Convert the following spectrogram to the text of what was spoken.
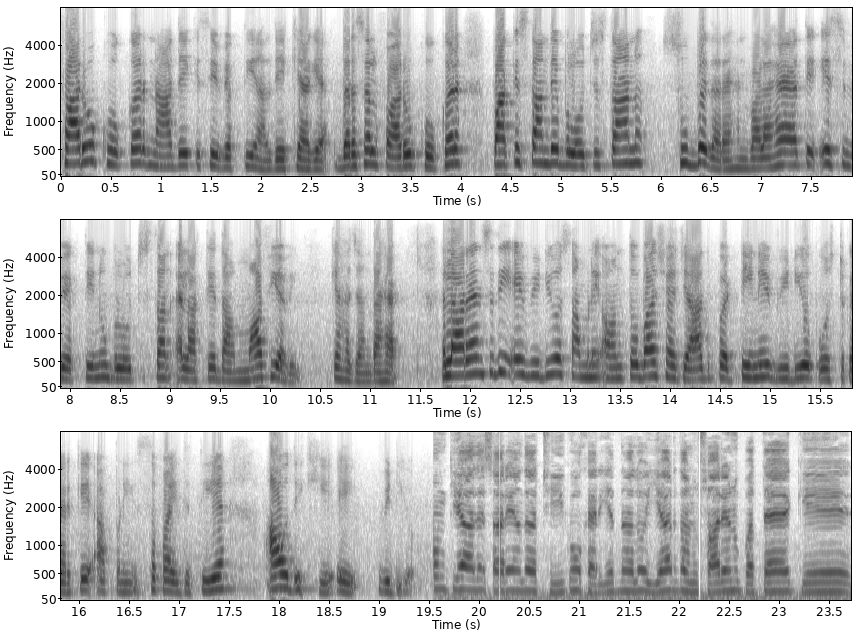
ਫਾਰੂਕ ਖੋਕਰ ਨਾਂ ਦੇ ਕਿਸੇ ਵਿਅਕਤੀ ਨਾਲ ਦੇਖਿਆ ਗਿਆ। ਦਰਅਸਲ, ਫਾਰੂਕ ਖੋਕਰ ਪਾਕਿਸਤਾਨ ਦੇ ਬਲੋਚਿਸਤਾਨ ਸੂਬੇ ਦਾ ਰਹਿਣ ਵਾਲਾ ਹੈ ਅਤੇ ਇਸ ਵਿਅਕਤੀ ਨੂੰ ਬਲੋਚਿਸਤਾਨ ਇਲਾਕੇ ਦਾ ਮਾਫੀਆ ਵੀ ਕਿਹਾ ਜਾਂਦਾ ਹੈ। ਲਾਰੈਂਸ ਦੀ ਇਹ ਵੀਡੀਓ ਸਾਹਮਣੇ ਆਉਣ ਤੋਂ ਬਾਅਦ ਸ਼ਹਿਜਾਦ ਪੱਟੀ ਨੇ ਵੀਡੀਓ ਪੋਸਟ ਕਰਕੇ ਆਪਣੀ ਸਫ਼ਾਈ ਦਿੱਤੀ ਹੈ। ਆਓ ਦੇਖੀਏ ਇਹ ਵੀਡੀਓ ਹੁਣ ਕੀ ਹਾਲ ਹੈ ਸਾਰਿਆਂ ਦਾ? ਠੀਕ ਹੋ? ਖੈਰੀਅਤ ਨਾਲ ਹੋ? ਯਾਰ, ਤੁਹਾਨੂੰ ਸਾਰਿਆਂ ਨੂੰ ਪਤਾ ਹੈ ਕਿ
